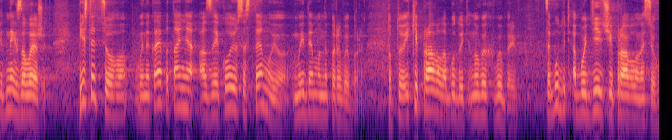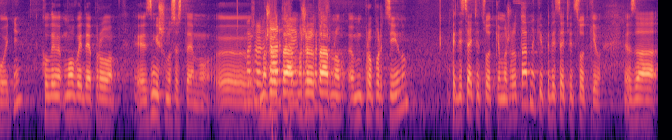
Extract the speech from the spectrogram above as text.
від них залежить. Після цього виникає питання: а за якою системою ми йдемо на перевибори? Тобто, які правила будуть нових виборів? Це будуть або діючі правила на сьогодні, коли мова йде про е, змішану систему е, Мажоритарну мажоритарну ем, пропорційну. 50% мажоритарників, 50% за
